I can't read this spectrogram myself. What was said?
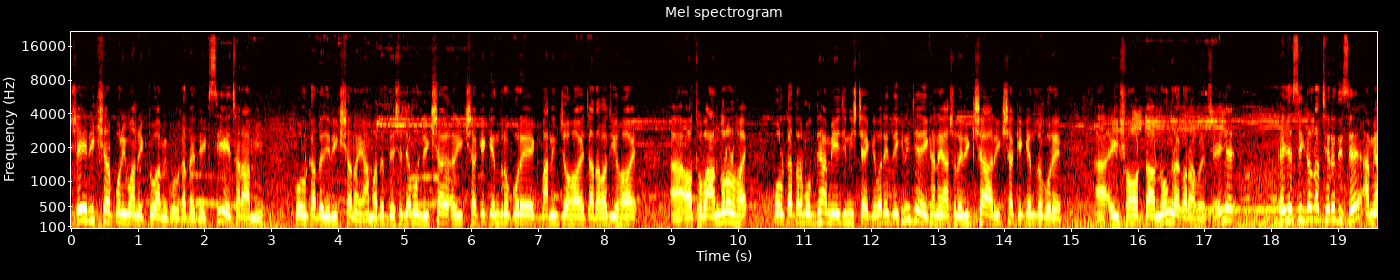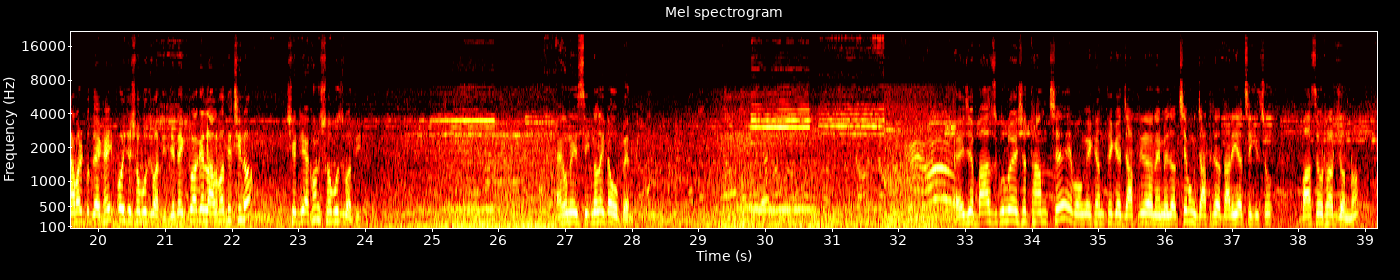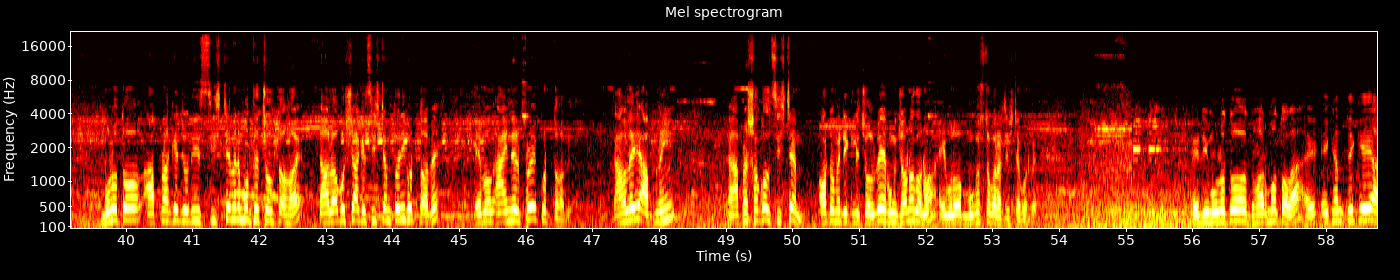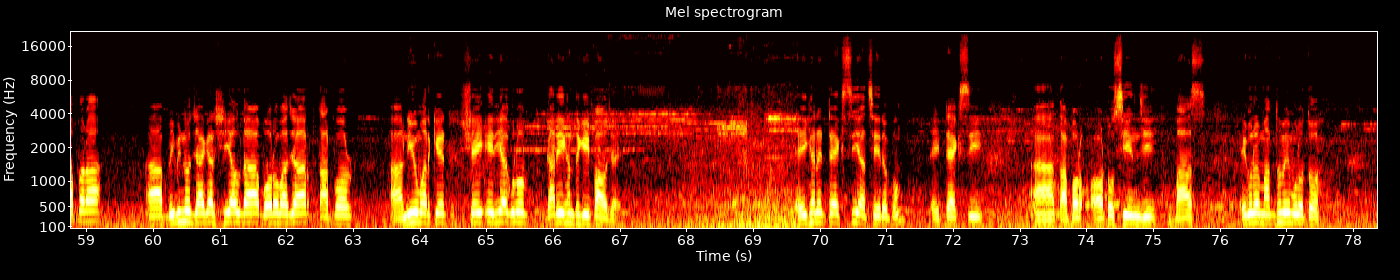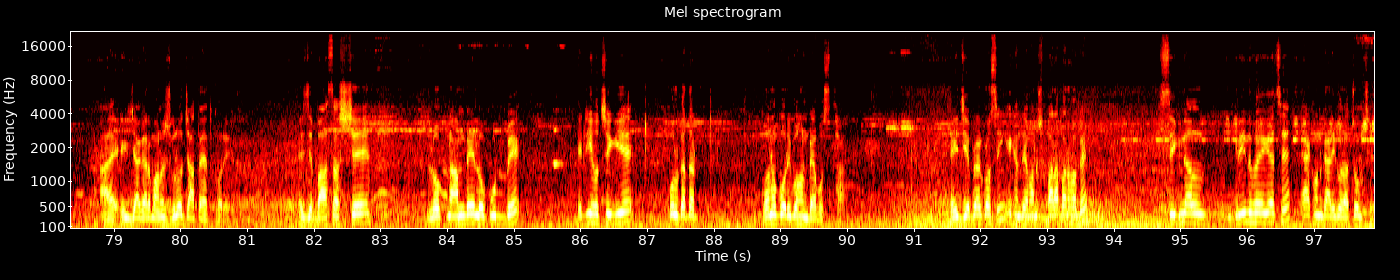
সেই রিক্সার পরিমাণ একটু আমি কলকাতায় দেখছি। এছাড়া আমি কলকাতায় যে রিক্সা নাই, আমাদের দেশে যেমন রিক্সা, রিক্সাকে কেন্দ্র করে বাণিজ্য হয়, চাঁদাবাজি হয় অথবা আন্দোলন হয়, কলকাতার মধ্যে আমি এই জিনিসটা একেবারেই দেখিনি যে এখানে আসলে রিক্সা, রিক্সাকে কেন্দ্র করে এই শহরটা নোংরা করা হয়েছে। এই যে এই যে সিগন্যালটা ছেড়ে দিছে, আমি আবার একটু দেখাই। ওই যে সবুজ বাতি, যেটা একটু আগে লাল বাতি ছিল সেটি এখন সবুজ বাতি এখন এই সিগন্যাল এটা ওপেন এই যে বাসগুলো এসে থামছে এবং এখান থেকে যাত্রীরা নেমে যাচ্ছে এবং যাত্রীরা দাঁড়িয়ে আছে কিছু বাসে ওঠার জন্য। মূলত আপনাকে যদি সিস্টেমের মধ্যে চলতে হয়, তাহলে অবশ্যই আগে সিস্টেম তৈরি করতে হবে এবং আইনের প্রয়োগ করতে হবে। তাহলেই আপনি আপনার সকল সিস্টেম অটোমেটিকলি চলবে এবং জনগণও এগুলো মুখস্থ করার চেষ্টা করবে। এটি মূলত ধর্মতলা। এখান থেকে আপনারা বিভিন্ন জায়গার শিয়ালদা, বড়বাজার, তারপর নিউ মার্কেট, সেই এরিয়াগুলোর গাড়ি এখান থেকেই পাওয়া যায়। এইখানে ট্যাক্সি আছে এরকম। এই ট্যাক্সি তারপর অটো, সিএনজি, বাস, এগুলোর মাধ্যমেই মূলত আহ, এই জায়গার মানুষগুলো যাতায়াত করে। এই যে বাস আসছে লোক নামবে লোক উঠবে এটি হচ্ছে গিয়ে কলকাতার গণপরিবহন ব্যবস্থা। এই জেব্রা ক্রসিং এখান থেকে মানুষ পারাপার হবে। সিগন্যাল গ্রিন হয়ে গেছে এখন গাড়ি ঘোড়া চলছে।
